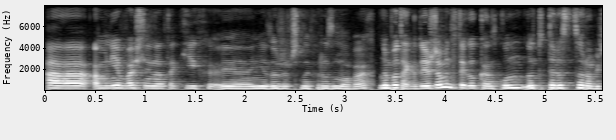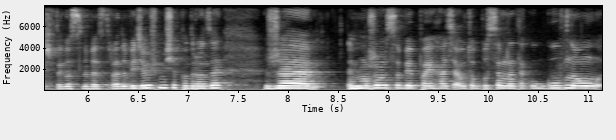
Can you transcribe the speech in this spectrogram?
a, a mnie właśnie na takich y, niedorzecznych rozmowach. No bo tak, dojeżdżamy do tego Cancun, no to teraz co robić w tego Sylwestra? Dowiedziałyśmy się po drodze, że możemy sobie pojechać autobusem na taką główną y,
